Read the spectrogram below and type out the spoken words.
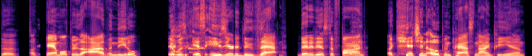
the a camel through the eye of a needle. It was. It's easier to do that than it is to find a kitchen open past 9 p.m.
